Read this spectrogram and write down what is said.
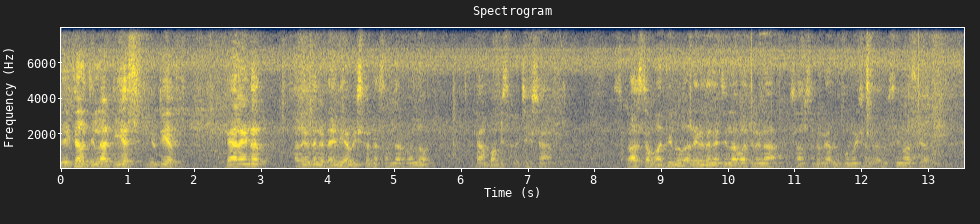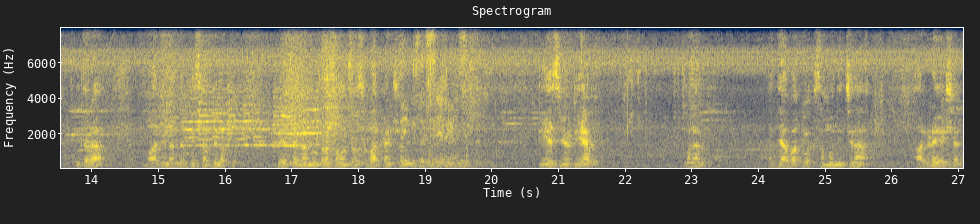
జగిత్యాల జిల్లా టిఎస్ యూటీఎఫ్ క్యాలెండర్ అదేవిధంగా డైరీ ఆవిష్కరణ సందర్భంలో క్యాంప్ ఆఫీస్కి వచ్చేసిన రాష్ట్ర బాధ్యులు అదేవిధంగా జిల్లా బాధ్యులైన శ్యామసుందర్ గారు భూమేశ్వర్ గారు శ్రీనివాస్ గారు ఇతర బాధ్యులందరికీ సభ్యులకు పేరు పేరున నూతన సంవత్సర శుభాకాంక్షలు. టిఎస్యూటిఎఫ్ మన అధ్యాపకులకు సంబంధించిన ఆర్గనైజేషన్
